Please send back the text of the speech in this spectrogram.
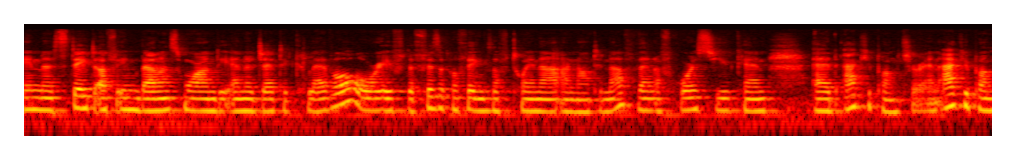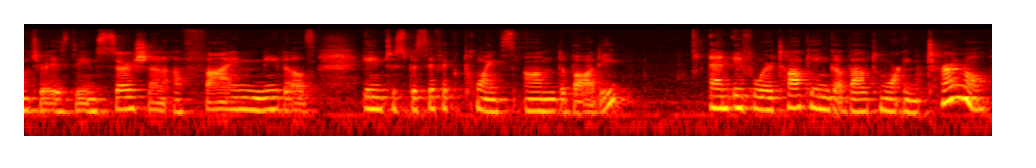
in a state of imbalance more on the energetic level or if the physical things of Tui Na are not enough then of course you can add acupuncture and acupuncture is the insertion of fine needles into specific points on the body and if we're talking about more internal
